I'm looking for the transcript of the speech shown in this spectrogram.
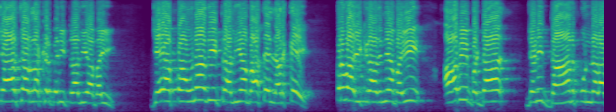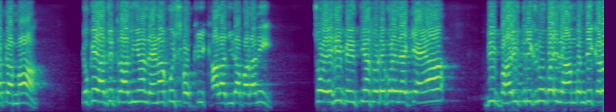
4-4 ਲੱਖ ਰੁਪਏ ਦੀ ਟਰਾਲੀ ਆ ਬਾਈ, ਜੇ ਆਪਾਂ ਉਹਨਾਂ ਦੀ ਟਰਾਲੀਆਂ ਵਾਸਤੇ ਲੜ ਕੇ ਭਰਵਾਈ ਕਰਾ ਦਿੰਦੇ ਆ ਬਾਈ ਆ ਵੀ ਵੱਡਾ ਜਣੀ ਦਾਨ ਪੁੰਨ ਵਾਲਾ ਕੰਮ ਆ। ਕਿਉਂਕਿ ਅੱਜ ਟਰਾਲੀਆਂ ਲੈਣਾ ਕੋਈ ਸੌਖੀ ਖਾਲਾ ਜੀ ਦਾ ਬਾੜਾ ਨਹੀਂ। ਸੋ ਇਹੀ ਬੇਨਤੀਆਂ ਤੁਹਾਡੇ ਕੋਲੇ ਲੈ ਕੇ ਆਇਆ ਵੀ 22 ਤਰੀਕ ਨੂੰ ਬਾਈ ਲਾਮਬੰਦੀ ਕਰੋ,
